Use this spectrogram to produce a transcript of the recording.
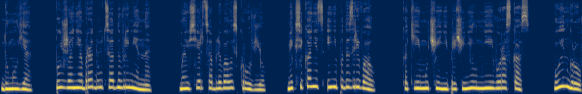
думал я. Пусть же они обрадуются одновременно. Мое сердце обливалось кровью. Мексиканец и не подозревал, какие мучения причинил мне его рассказ. Уингров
